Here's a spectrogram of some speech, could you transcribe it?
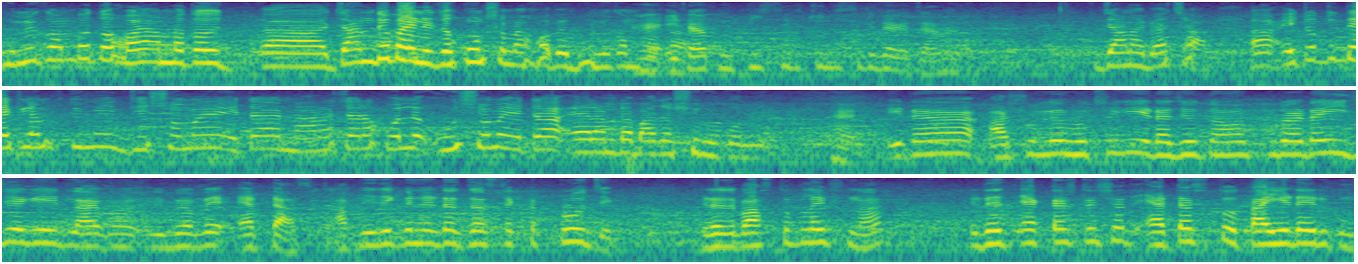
ভূমিকম্প তো হয় আমরা তো জানতে পারি না যে কোন সময় হবে ভূমিকম্প হ্যাঁ এটা আপনি পিসি চল্লিশ থেকে দেখা জানা জানাবে আচ্ছা। এটা তো দেখলাম তুমি যে সময় এটা নাড়াচাড়া করলে ওই সময় এটা অ্যালার্মটা বাজা শুরু করল। হ্যাঁ এটা আসলে হচ্ছে কি এটা যেহেতু আমার পুরাটাই এই জায়গায় লাইভ- এইভাবে অ্যাটাচড আপনি দেখবেন এটা জাস্ট একটা প্রজেক্ট এটা বাস্তব লাইফ না এটা একটার সাথে অ্যাটাচ তো তাই এটা এরকম।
